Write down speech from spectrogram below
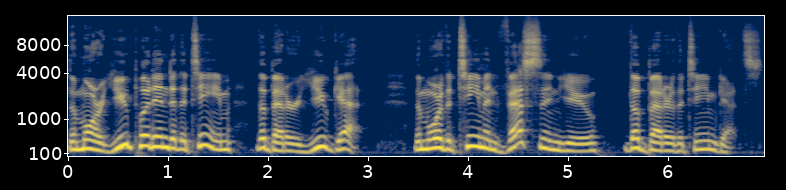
The more you put into the team, the better you get. The more the team invests in you, the better the team gets.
